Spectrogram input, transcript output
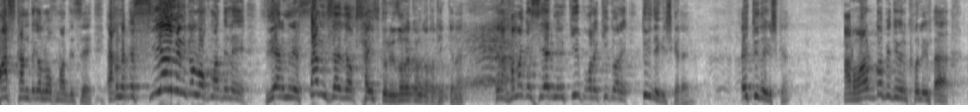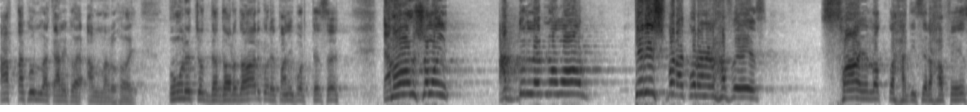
মাঝখান থেকে লোকমা দিছে এখন একটা চেয়ারম্যানকে লোকমা দিলে চেয়ারম্যানের সাম সাইজ সাইজ করি জোরে কোন কথা ঠিক কেনা? কেন আমাকে চেয়ারম্যান কি পরে, কি করে? তুই দেখিস কেন? এই তুই দেখিস কেন? আর অর্ধ পৃথিবীর খলিফা আত্মাকুল্লাহ কারে কয়? আল্লাহর হয়। উমরের চোখ দিয়ে দর দর করে পানি পড়তেছে। এমন সময় আবদুল্লাহ ইবনে উমর তিরিশ পারা কোরআনের হাফেজ, ছয় লক্ষ হাদিসের হাফেজ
